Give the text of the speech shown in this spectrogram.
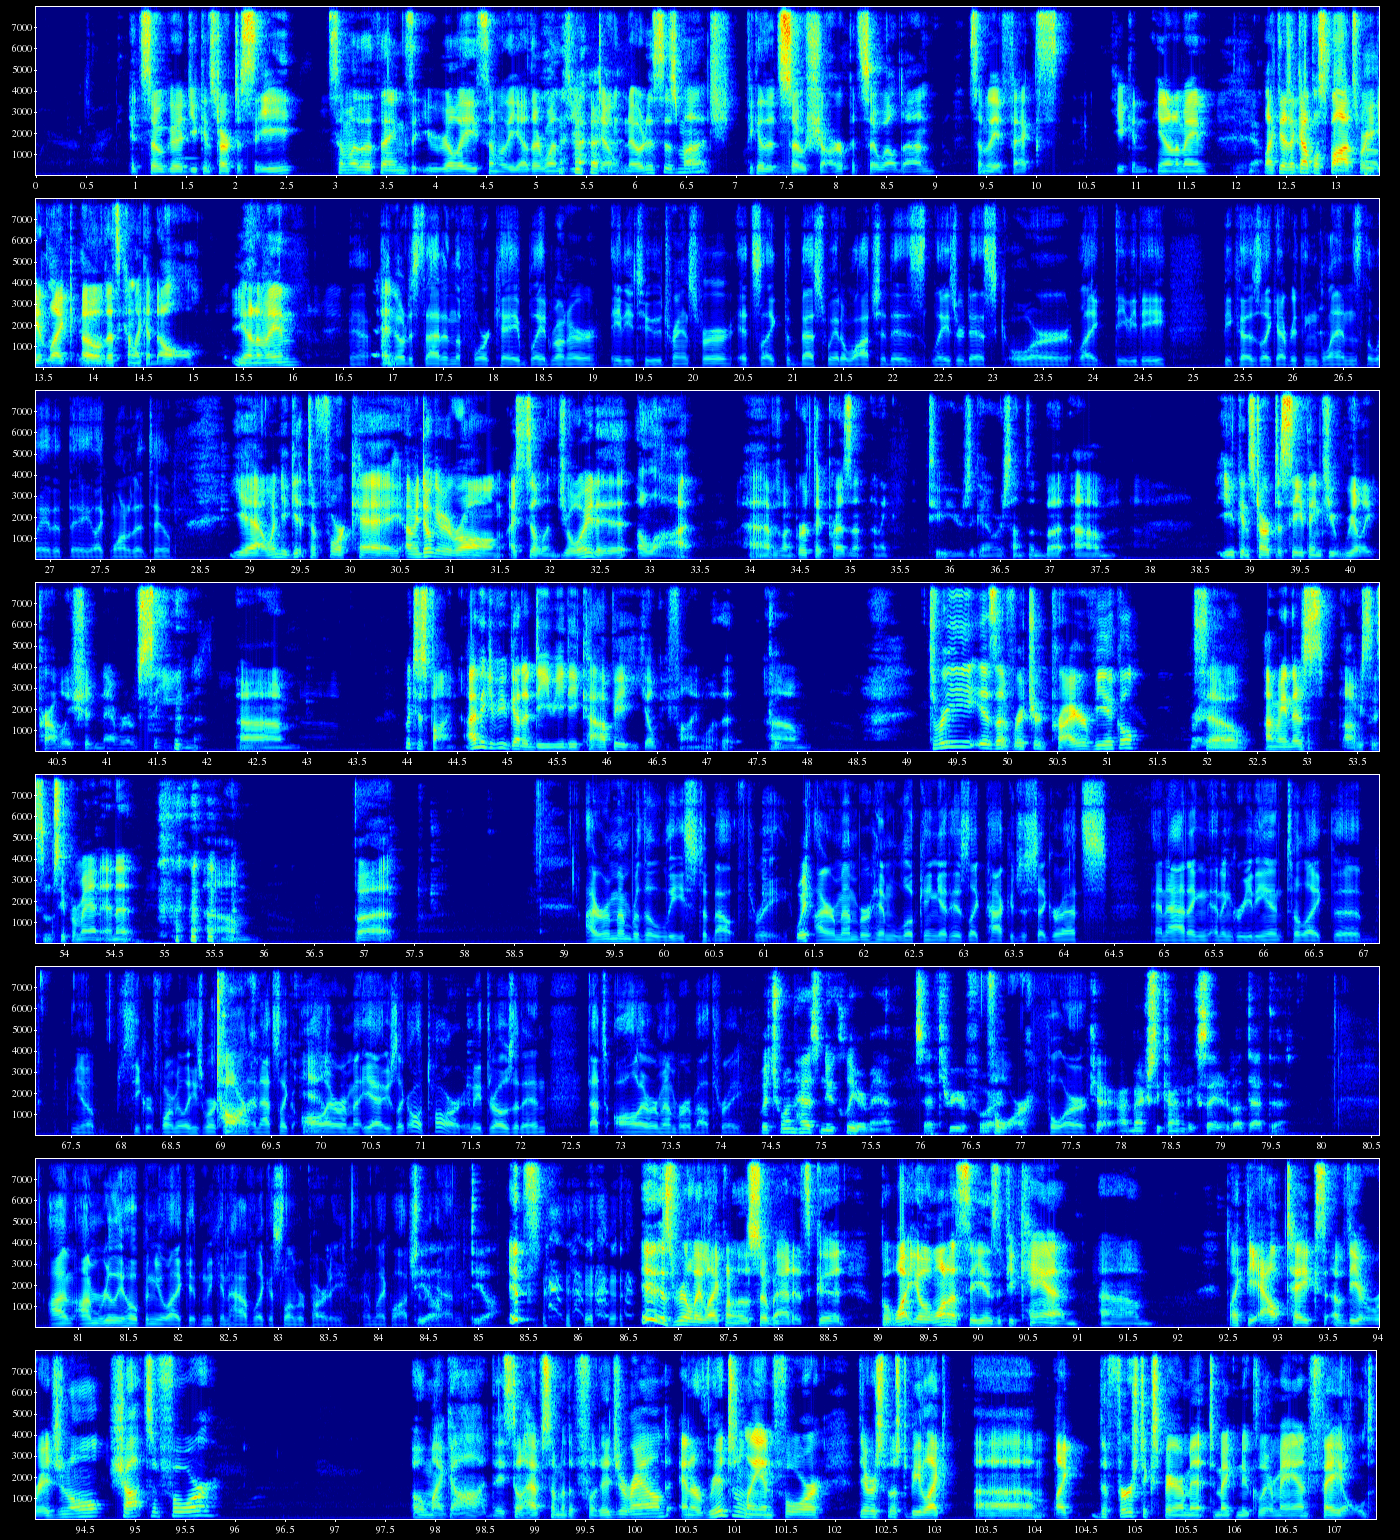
it's so good you can start to see some of the things that you really some of the other ones you don't notice as much because it's so sharp it's so well done some of the effects you can you know what i mean Yeah. like there's a I couple spots where you about get the- like yeah. oh that's kind of like a doll you know what i mean Yeah, I And- noticed that in the 4K Blade Runner 82 transfer. It's like the best way to watch it is Laserdisc or like DVD because like everything blends the way that they like wanted it to. yeah when you get to 4k i mean don't get me wrong i still enjoyed it a lot uh, it was my birthday present i think two years ago or something but um you can start to see things you really probably should never have seen um which is fine i think if you've got a dvd copy you'll be fine with it Cool. um three is a richard pryor vehicle Right. so i mean there's obviously some superman in it um but I remember the least about 3. Wait. I remember him looking at his like package of cigarettes and adding an ingredient to like the you know secret formula he's working Tar. on and that's like all Yeah. I remember. Yeah, he's like, "Oh, tar." And he throws it in. That's all I remember about 3. Which one has Nuclear Man? Is that three or four? 4 4 Okay, I'm actually kind of excited about that then. I'm I'm really hoping you like it and we can have like a slumber party and like watch Deal. it again. Deal. It's it is really like one of those so bad it's good. But what you'll want to see is if you can, um, like the outtakes of the original shots of four. Oh my god, they still have some of the footage around. And originally in four, they were supposed to be like um, like the first experiment to make Nuclear Man failed,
